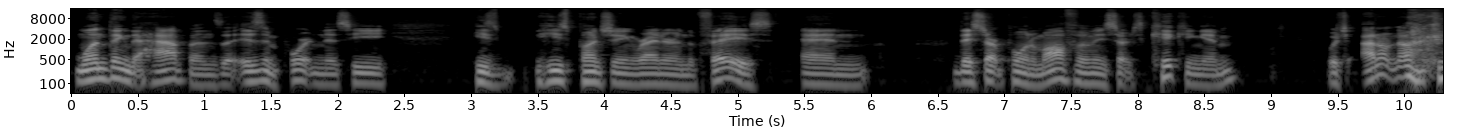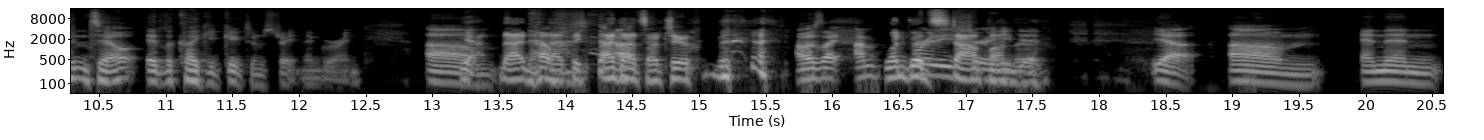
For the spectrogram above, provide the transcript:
one thing that happens that is important is he he's he's punching Reiner in the face and they start pulling him off of him and he starts kicking him which I don't know. I couldn't tell. It looked like he kicked him straight in the groin. Um, yeah, that, that I, think, I thought so too. I was like, I'm one good stop sure on the. Did. Yeah, um, and then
